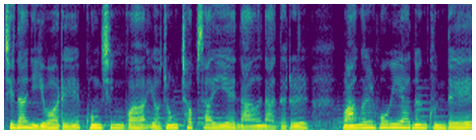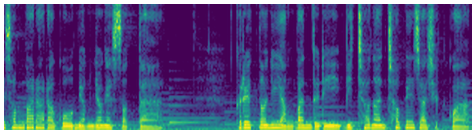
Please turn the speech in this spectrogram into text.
지난 2월에 공신과 여종첩 사이에 낳은 아들을 왕을 호위하는 군대에 선발하라고 명령했었다. 그랬더니 양반들이 미천한 첩의 자식과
